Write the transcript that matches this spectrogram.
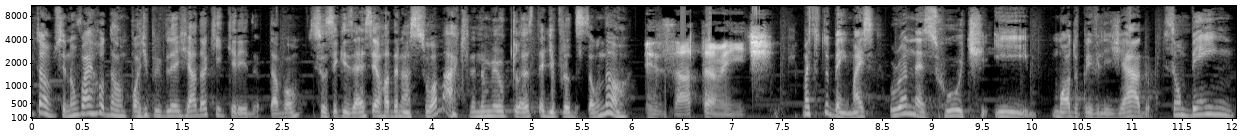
Então, você não vai rodar um pod privilegiado aqui, querido, tá bom? Se você quiser, você roda na sua máquina, no meu cluster de produção, não. Exatamente. Mas tudo bem, mas run as root e modo privilegiado são bem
